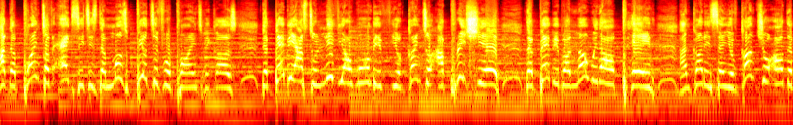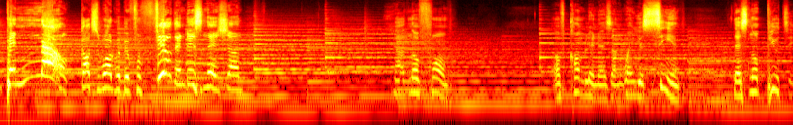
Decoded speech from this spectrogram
at the point of exit is the most beautiful point because the baby has to leave your womb if you're going to appreciate the baby, but not without pain. And God is saying, You've gone through all the pain. Now God's word will be fulfilled in this nation. You have no form of comeliness, and when you see Him, there's no beauty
